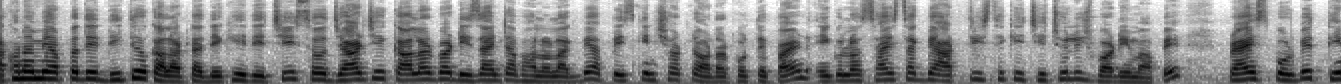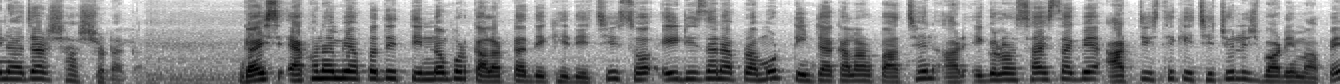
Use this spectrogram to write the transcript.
এখন আমি আপনাদের দ্বিতীয় কালারটা দেখিয়ে দিচ্ছি। সো যার যে কালার বা ডিজাইনটা ভালো লাগবে, আপনি স্ক্রিনশট অর্ডার করতে পারেন। এগুলো সাইজ থাকবে আটত্রিশ থেকে ছেচল্লিশ বডি মাপে প্রাইস পড়বে তিন হাজার সাতশো টাকা। গাইস এখন আমি আপনাদের তিন নম্বর কালারটা দেখিয়ে দিচ্ছি। সো এই ডিজাইন আপনারা মোট তিনটা কালার পাচ্ছেন, আর এগুলোর সাইজ থাকবে আটত্রিশ থেকে ছেচল্লিশ বডি মাপে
